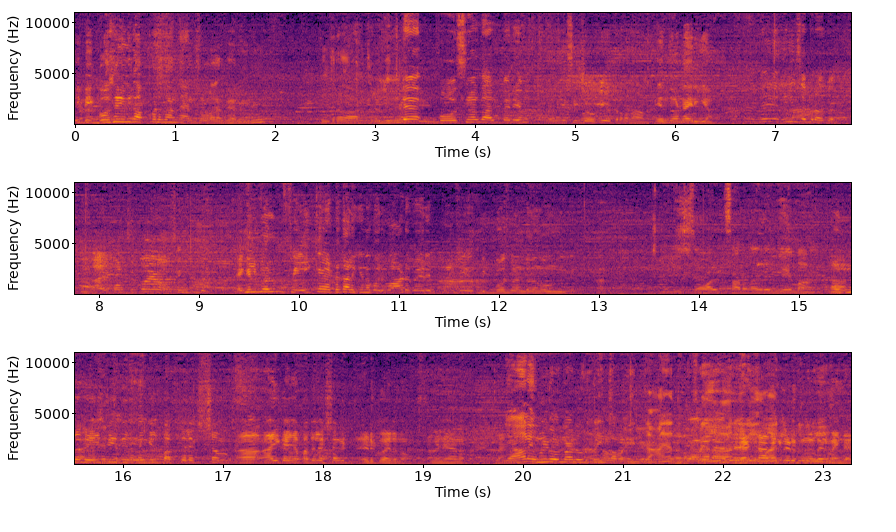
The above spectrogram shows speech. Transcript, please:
ഈ ബിഗ് ബോസ് എനിക്ക് കപ്പെടുക്കാൻ ചാൻസ് ഉള്ള ആൾക്കാരുണ്ട് ഇതിന്റെ പേഴ്സണൽ താല്പര്യം എനിക്ക് സിജോക്ക് കിട്ടണമെന്നാണ്. എന്തുകൊണ്ടായിരിക്കാം? എങ്കിൽ പോലും ഫേക്ക് ആയിട്ട് കളിക്കുന്ന ഒരുപാട് പേര് ഇപ്പം ബിഗ് ബോസിൽ ഉണ്ടെന്ന് തോന്നുന്നുണ്ട് സർവൈവൽ ഗെയിമാണ് ഒന്ന് വെയിറ്റ് ചെയ്തിരുന്നെങ്കിൽ പത്ത് ലക്ഷം ആയി കഴിഞ്ഞാൽ പത്ത് ലക്ഷം എടുക്കുമായിരുന്നോ? അങ്ങനെയാണ് ഞാൻ എന്ത് വന്നാലും എടുക്കുന്നുള്ള മൈൻഡ്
